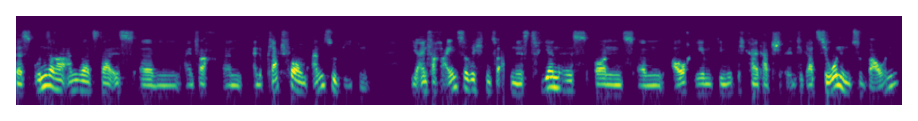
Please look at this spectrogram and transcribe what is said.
dass unser Ansatz da ist, ähm, einfach ein, eine Plattform anzubieten, die einfach einzurichten, zu administrieren ist und ähm, auch eben die Möglichkeit hat, Integrationen zu bauen.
